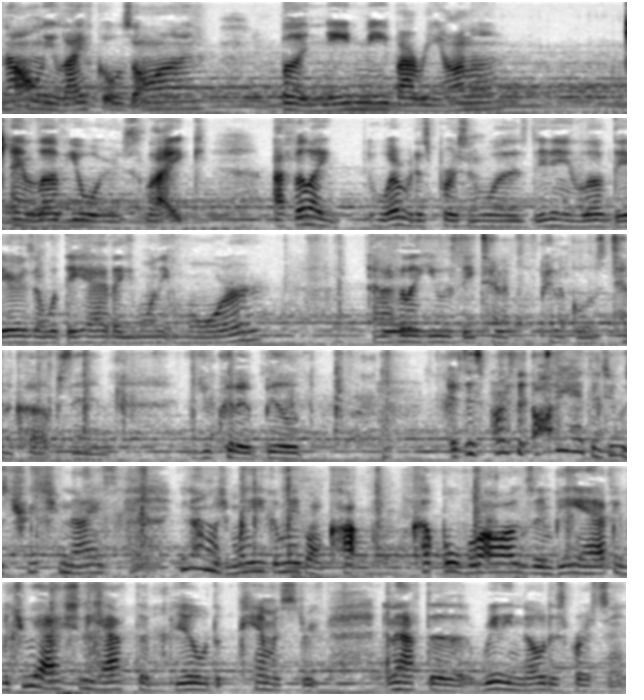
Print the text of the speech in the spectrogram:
Not only life goes on, but Need Me by Rihanna and Love Yours. Like, I feel like whoever this person was, they didn't love theirs and what they had, they wanted more. And I feel like you was the ten of pentacles, ten of cups, and you could have built if this person all they had to do was treat you nice you know how much money you can make on couple vlogs and being happy but you actually have to build the chemistry and have to really know this person.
